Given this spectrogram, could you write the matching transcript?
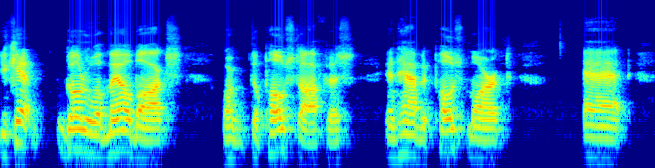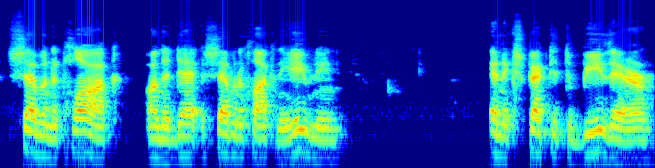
You can't go to a mailbox or the post office and have it postmarked at seven o'clock on the day seven o'clock in the evening and expect it to be there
